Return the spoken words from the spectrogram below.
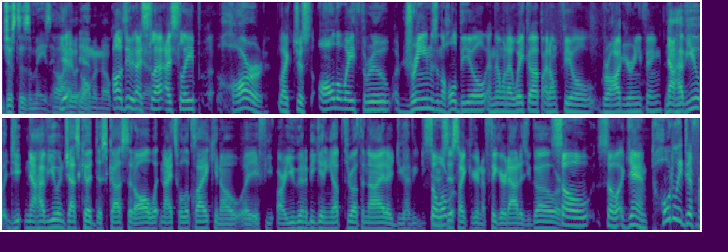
just as amazing. Oh, I do it with almond milk. Oh, dude, I Yeah. slept. I sleep hard, like just all the way through dreams and the whole deal. And then when I wake up, I don't feel groggy or anything. Now have you do, you- now have you and Jessica discussed at all what nights will look like? You know, if you are you going to be getting up throughout the night, or do you have you? So So what is this like you're going to figure it out as you go? Or? So, so again, totally different.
